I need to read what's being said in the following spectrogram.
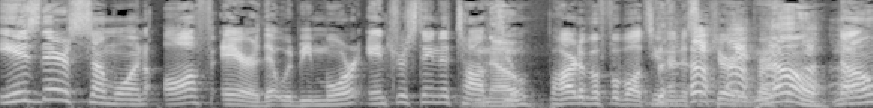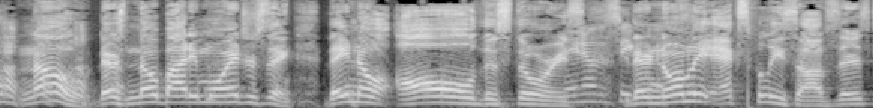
Is there someone off air that would be more interesting to talk No. to, part of a football team, than a security person? No, no, no. There's nobody more interesting. They know all the stories. They know the They're normally ex police officers,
